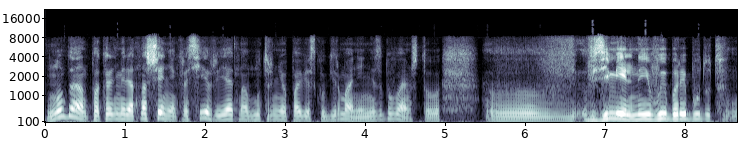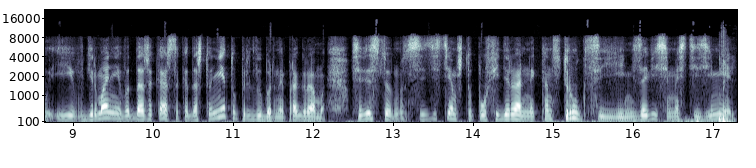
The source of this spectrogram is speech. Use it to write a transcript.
Ну да, по крайней мере, отношение к России влияет на внутреннюю повестку Германии. Не забываем, что э, в земельные выборы будут, и в Германии вот даже кажется, когда что нету предвыборной программы, в связи с, в связи с тем, что по федеральной конструкции независимости земель,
